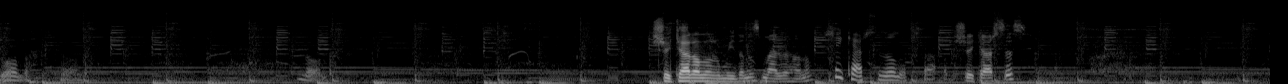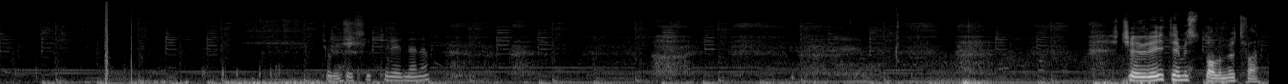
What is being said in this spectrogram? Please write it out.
doldur, doldur. Doldur. Şeker alır mıydınız Merve Hanım? Şekersiz olursa. Şekersiz. Çok Buyur. teşekkür ederim. Çevreyi temiz tutalım lütfen.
